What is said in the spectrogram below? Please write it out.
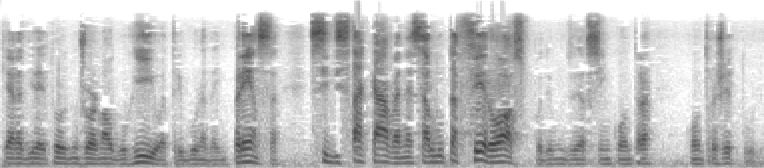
que era diretor do Jornal do Rio, a Tribuna da Imprensa, se destacava nessa luta feroz, podemos dizer assim, contra, contra Getúlio.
